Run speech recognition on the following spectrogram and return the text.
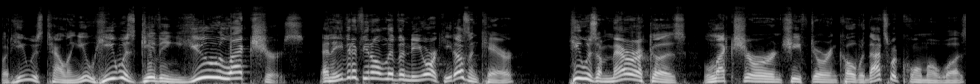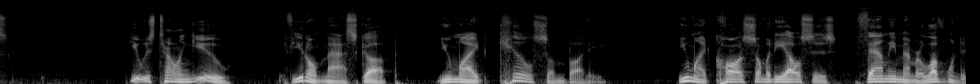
But he was telling you, he was giving you lectures. And even if you don't live in New York, he doesn't care. He was America's lecturer in chief during COVID. That's what Cuomo was. He was telling you, if you don't mask up, you might kill somebody. You might cause somebody else's family member, loved one to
